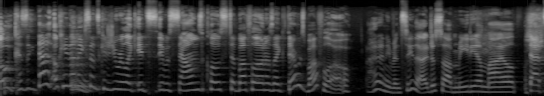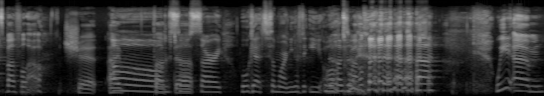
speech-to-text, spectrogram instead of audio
Oh, because that okay, that makes sense. Because you were like, it's it was sounds close to buffalo, and I was like, there was buffalo. I didn't even see that. I just saw medium, mild. That's buffalo. Shit, I oh, I'm fucked so up. sorry. We'll get some more, and you have to eat all No, twelve. we um,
